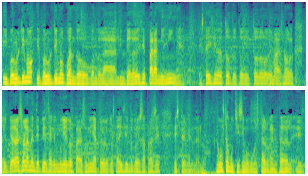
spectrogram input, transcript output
Y por último, y por último cuando, cuando la limpiadora dice para mi niña, está diciendo todo, todo, todo lo demás, ¿no? La limpiadora solamente piensa que el muñeco es para su niña, pero lo que está diciendo con esa frase es tremendo, ¿no? Me gusta muchísimo cómo está organizada el-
